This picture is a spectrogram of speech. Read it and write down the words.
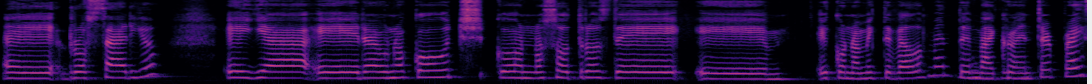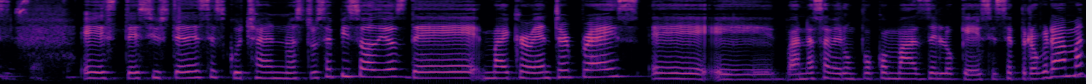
eh, Rosario, ella era una coach con nosotros de eh, Economic Development, de Micro Enterprise. Este, si ustedes escuchan nuestros episodios de Micro Enterprise, eh, van a saber un poco más de lo que es ese programa.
